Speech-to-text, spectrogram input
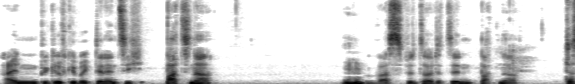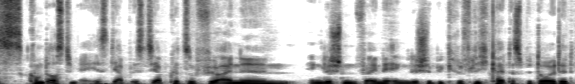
einen Begriff geprägt, der nennt sich Batna. Mhm. Was bedeutet denn Batna? Das kommt aus dem, ist die, ist die Abkürzung für einen englischen, für eine englische Begrifflichkeit. Das bedeutet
